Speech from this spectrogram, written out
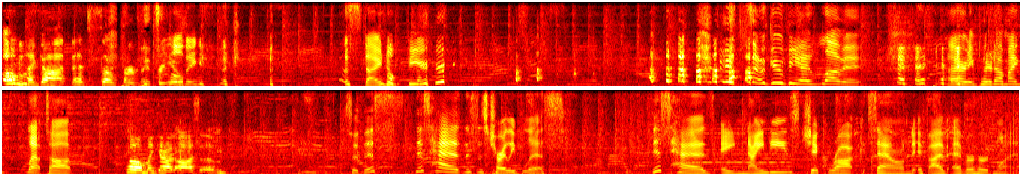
Oh my god, that's so perfect It's for you. holding a, a stein of beer. it's so goofy. I love it. I already put it on my laptop. Oh my god, awesome. So this this has this is Charly Bliss. This has a 90s chick rock sound if I've ever heard one.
